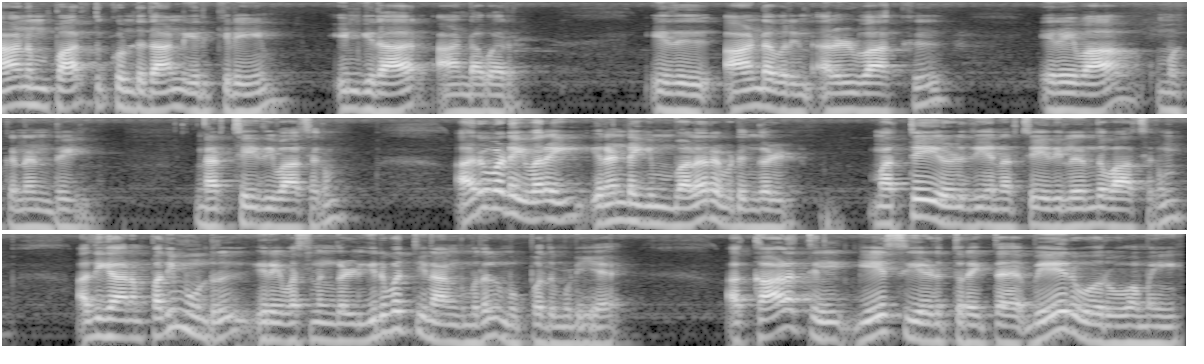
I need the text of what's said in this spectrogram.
நானும் பார்த்து கொண்டுதான் இருக்கிறேன் என்கிறார் ஆண்டவர். இது ஆண்டவரின் அருள்வாக்கு. இறைவா உமக்கு நன்றி. நற்செய்தி வாசகம். அறுவடை வரை இரண்டையும் வளர விடுங்கள். மத்தே எழுதிய நற்செய்தியிலிருந்து வாசகம். அதிகாரம் பதிமூன்று இறைவசனங்கள் இருபத்தி நான்கு முதல் முப்பது முடிய. அக்காலத்தில் இயேசு எடுத்துரைத்த வேறு ஒரு உவமை.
